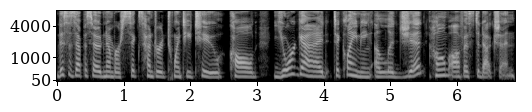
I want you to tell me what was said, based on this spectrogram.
This is episode number 622 called Your Guide to Claiming a Legit Home Office Deduction.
